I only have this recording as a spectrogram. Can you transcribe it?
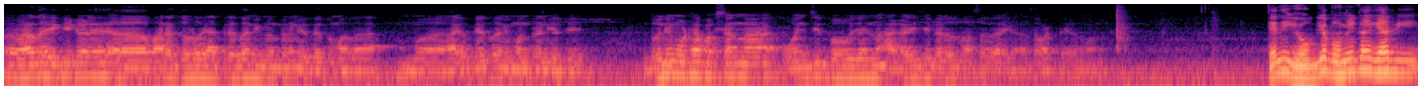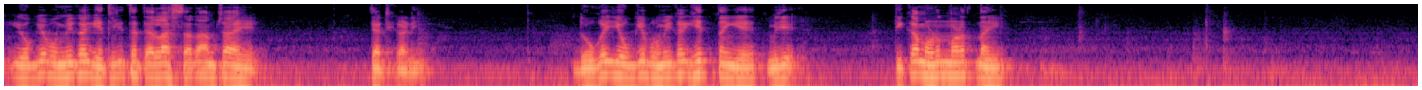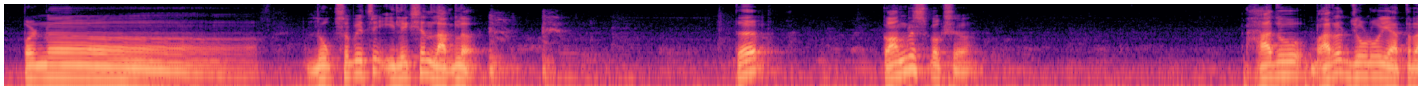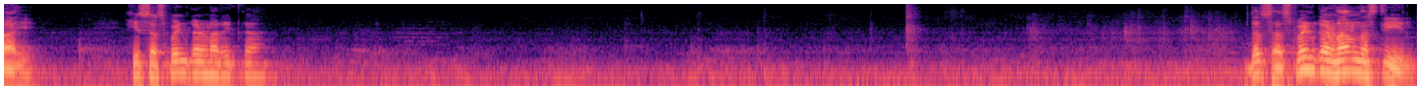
आता एकीकडे भारत जोडो यात्रेचं निमंत्रण येते तुम्हाला. अयोध्येचं निमंत्रण येते दोन्ही मोठ्या पक्षांना वंचित बहुजन आघाडीची गरज भासत आहे असं वाटतंय तुम्हाला? त्यांनी योग्य भूमिका घ्यावी योग्य भूमिका घेतली तर त्याला असताना आमचं आहे त्या ठिकाणी. दोघंही योग्य भूमिका घेत नाही आहेत म्हणजे टीका म्हणून म्हणत नाही. पण लोकसभेचं इलेक्शन लागलं तर काँग्रेस पक्ष हा जो भारत जोडो यात्रा आहे हे सस्पेंड करणार आहेत का? जर सस्पेंड करणार नसतील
